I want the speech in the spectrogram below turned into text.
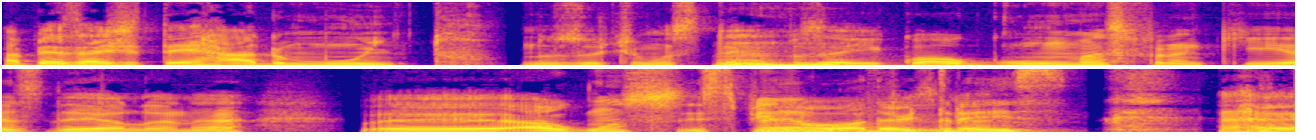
Apesar de ter errado muito nos últimos tempos uhum. aí com algumas franquias dela, né? É, alguns spin-offs. É, Modern 3. Né? É.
